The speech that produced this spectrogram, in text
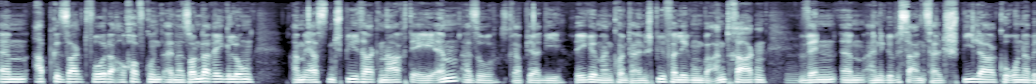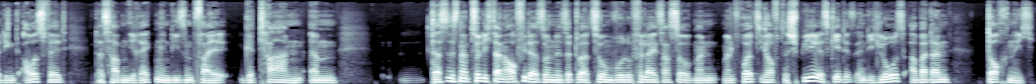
ähm, abgesagt wurde, auch aufgrund einer Sonderregelung am ersten Spieltag nach der EM. Also es gab ja die Regel, man konnte eine Spielverlegung beantragen, mhm. wenn ähm, eine gewisse Anzahl Spieler Corona-bedingt ausfällt. Das haben die Recken in diesem Fall getan. Ähm, das ist natürlich dann auch wieder so eine Situation, wo du vielleicht sagst, so, man, man freut sich auf das Spiel, es geht jetzt endlich los, aber dann doch nicht.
